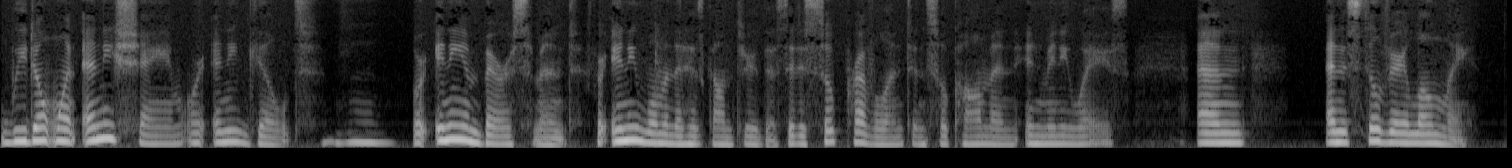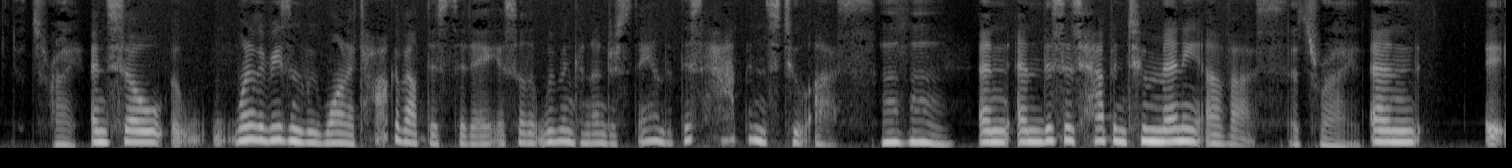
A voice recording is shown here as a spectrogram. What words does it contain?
we don't want any shame or any guilt or any embarrassment for any woman that has gone through this. It is so prevalent and so common in many ways, and and it's still very lonely. That's right. And so, uh, one of the reasons we want to talk about this today is so that women can understand that this happens to us, Mm-hmm. and and this has happened to many of us, That's right. and it,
